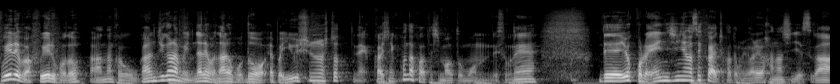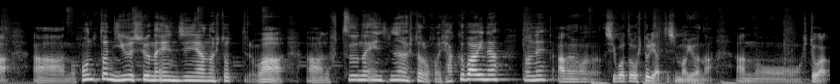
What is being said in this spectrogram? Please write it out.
増えれば増えるほどあなんかこうがんじがらめになればなるほどやっぱ優秀な人ってね会社に来なくなってしまうと思うんですよね。でよくこれエンジニア世界とかでも言われる話ですがあの本当に優秀なエンジニアの人っていうのはあの普通のエンジニアの人の100倍なのねあの仕事を1人やってしまうようなあの人が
